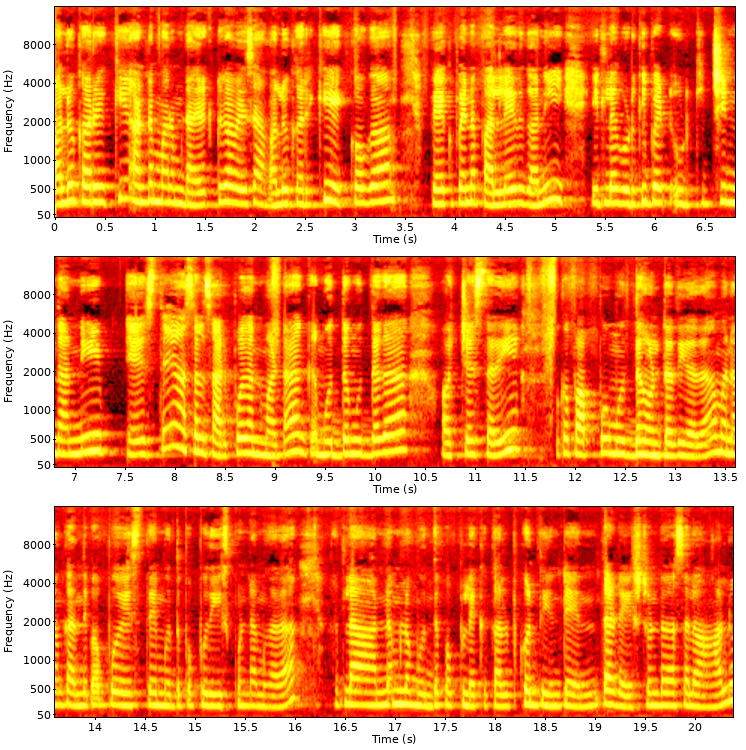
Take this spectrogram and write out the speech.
ఆలు కర్రీకి అంటే మనం డైరెక్ట్గా వేసే ఆలు కర్రీకి ఎక్కువగా వేయకపోయినా పర్లేదు కానీ ఇట్లా ఉడికిపెట్టి ఉడికిచ్చిన దాన్ని వేస్తే అసలు సరిపోదన్నమాట. ముద్ద ముద్దగా వచ్చేస్తుంది. ఒక పప్పు ముద్ద ఉంటుంది కదా మనం కందిపప్పు వేస్తే ముద్దపప్పు తీసుకుంటాం కదా అట్లా అన్నంలో ముద్దపప్పు లెక్క కలుపుకొని తింటే ఎంత టేస్ట్ ఉంటుంది. అసలు ఆలు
